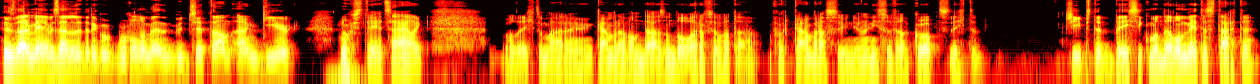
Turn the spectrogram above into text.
Dus daarmee, we zijn letterlijk ook begonnen met een budget aan, aan gear. Nog steeds eigenlijk. Wat echt maar een camera van 1000 dollar of zo, wat dat voor camera's u nog niet zoveel koopt. Het is echt het cheapste basic model om mee te starten.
